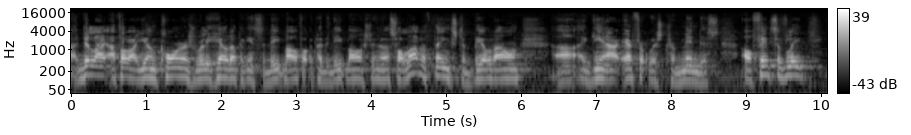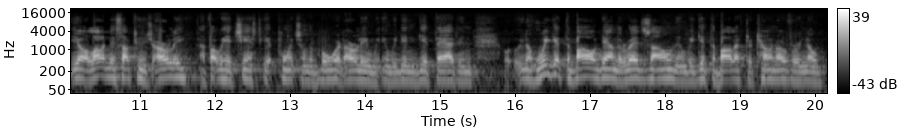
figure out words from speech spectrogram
uh, did I thought our young corners really held up against the deep ball. Thought we played the deep ball extremely well. So a lot of things to build on. Uh, again, our effort was tremendous. Offensively, you know, a lot of missed opportunities early. I thought we had a chance to get points on the board early, and we, and we didn't get that. And you know, when we get the ball down the red zone and we get the ball after turnover, you know,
